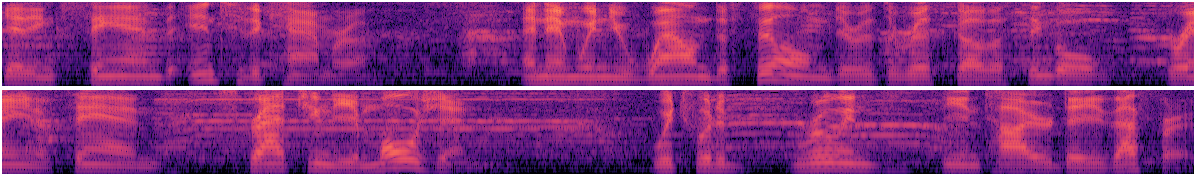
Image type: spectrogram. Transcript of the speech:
getting sand into the camera. And then when you wound the film, there was the risk of a single grain of sand scratching the emulsion, which would have ruined the entire day's effort.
